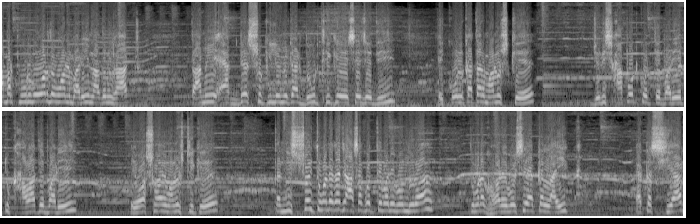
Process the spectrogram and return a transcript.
আমার পূর্ব বর্ধমান বাড়ি নাদনঘাট। তা আমি এক দেড়শো কিলোমিটার দূর থেকে এসে যদি এই কলকাতার মানুষকে যদি সাপোর্ট করতে পারি, একটু খাওয়াতে পারি, এই অসহায় মানুষটিকে, তা নিশ্চয়ই তোমাদের কাছে আশা করতে পারি বন্ধুরা, তোমরা ঘরে বসে একটা লাইক একটা শেয়ার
